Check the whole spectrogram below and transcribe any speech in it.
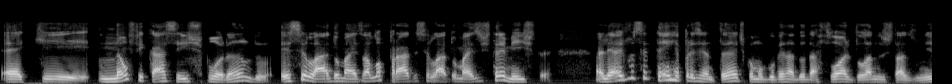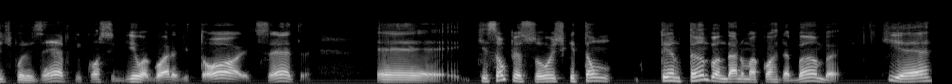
é, que não ficasse explorando esse lado mais aloprado, esse lado mais extremista. Aliás, você tem representantes como o governador da Flórida, lá nos Estados Unidos, por exemplo, que conseguiu agora vitória, etc., é, que são pessoas que estão tentando andar numa corda bamba, que é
